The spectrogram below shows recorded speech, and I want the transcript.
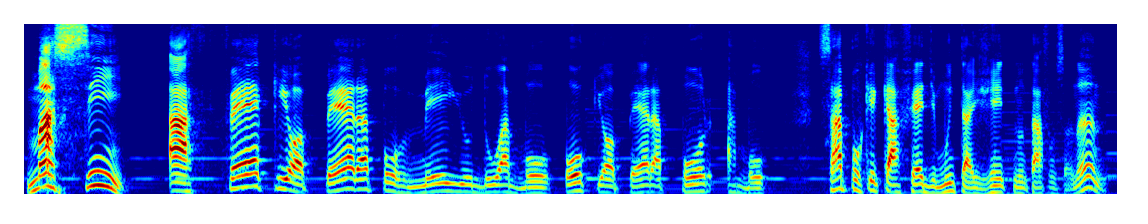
mas sim a fé que opera por meio do amor, ou que opera por amor. Sabe por que, que a fé de muita gente não está funcionando?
